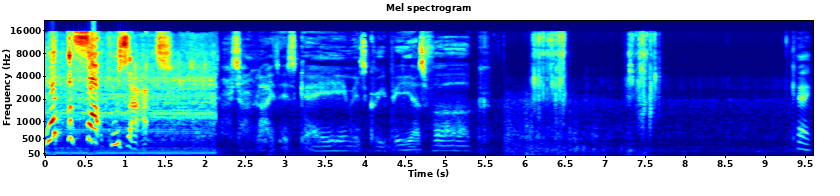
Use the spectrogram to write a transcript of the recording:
What the fuck was that? I don't like this game. It's creepy as fuck. Okay.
